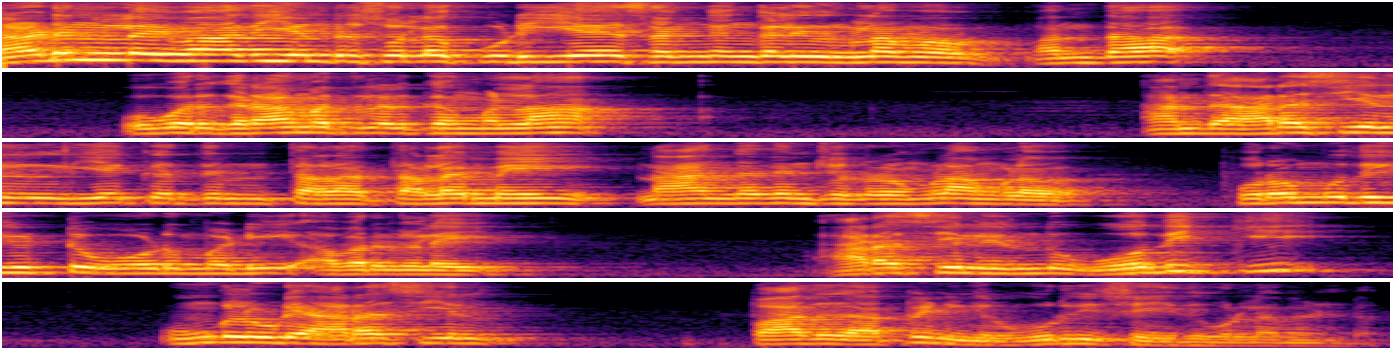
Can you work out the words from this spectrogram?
நடுநிலைவாதி என்று சொல்லக்கூடிய சங்கங்கள் இவங்கெல்லாம் வந்தால் ஒவ்வொரு கிராமத்தில் இருக்கவங்கெல்லாம் அந்த அரசியல் இயக்கத்தின் த தலைமை நாங்கள் தான் சொல்கிறவங்களாம் அவங்கள புறமுதுகிட்டு ஓடும்படி அவர்களை அரசியலிருந்து ஒதுக்கி உங்களுடைய அரசியல் பாதுகாப்பை நீங்கள் உறுதி செய்து கொள்ள வேண்டும்.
